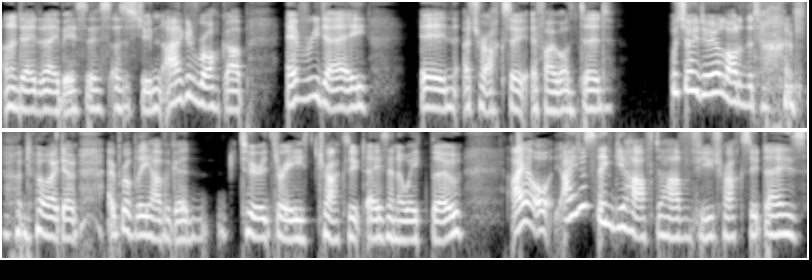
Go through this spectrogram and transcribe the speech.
on a day-to-day basis as a student. I could rock up every day in a tracksuit if i wanted which I do a lot of the time. no, I don't. I probably have a good two or three tracksuit days in a week, though. I I just think you have to have a few tracksuit days.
